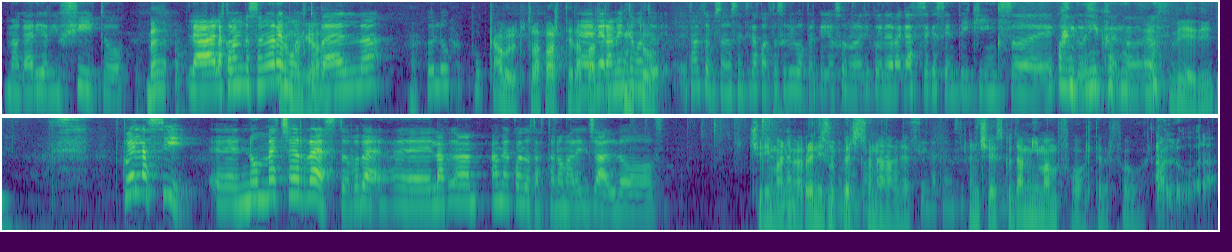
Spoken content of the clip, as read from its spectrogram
magari è riuscito. Beh, La, la colonna sonora è molto magari. bella. Eh. Quello oh, cavolo, tutta la parte, la è parte veramente appunto... molto. Tanto mi sono sentita colta sul vivo perché io sono una di quelle ragazze che sente i Kings e quando dicono. Eh, vedi? Quella sì, eh, non matcha il resto. Vabbè, eh, la- a me quando trattano male il giallo. Ci rimani, me prendi ci sul personale. sì, la prendo sul Francesco, dammi manforte, per favore. Allora,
